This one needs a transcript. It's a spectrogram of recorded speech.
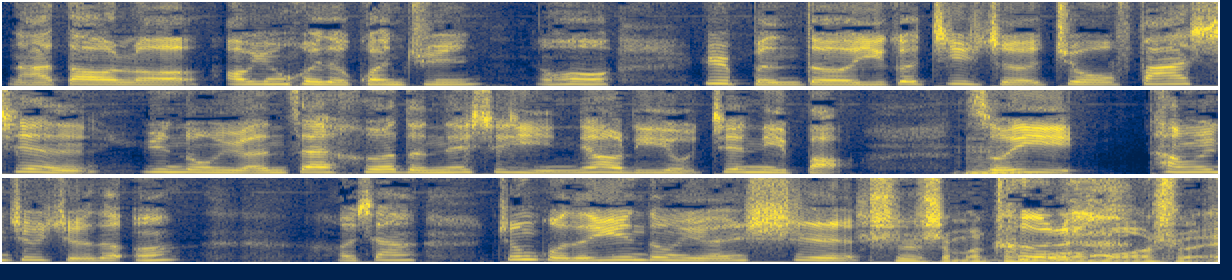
拿到了奥运会的冠军。然后日本的一个记者就发现运动员在喝的那些饮料里有健力宝，嗯所以他们就觉得，嗯，好像中国的运动员是是什么中国魔水？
